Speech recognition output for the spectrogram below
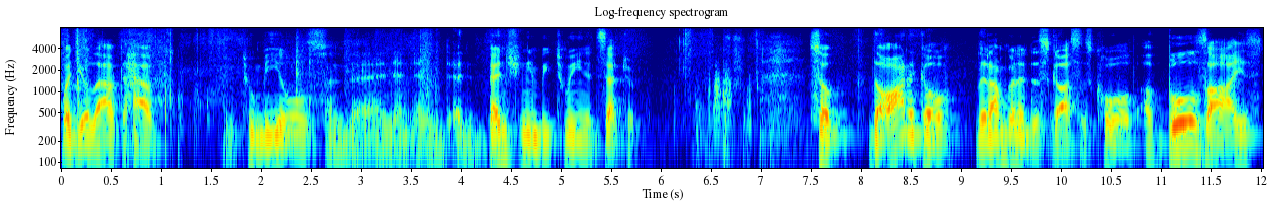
what you're allowed to have two meals and, and, and, and benching in between, etc. So the article that I'm going to discuss is called Of Bull's Eyes,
